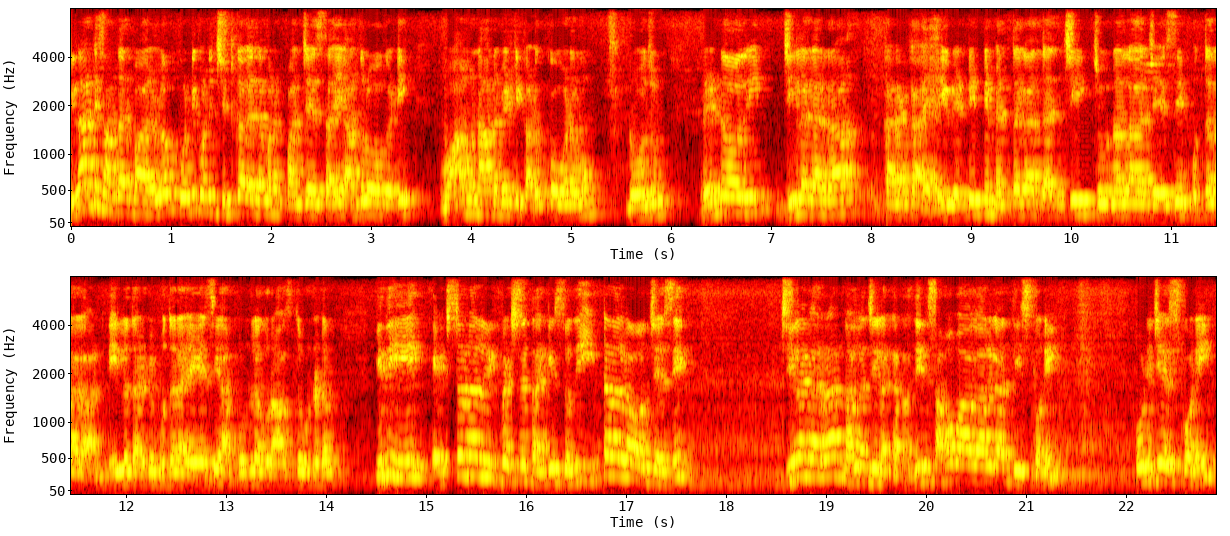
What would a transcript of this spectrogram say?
ఇలాంటి సందర్భాలలో కొన్ని కొన్ని చిట్కాలు అయితే మనకు పనిచేస్తాయి. అందులో ఒకటి వాము నానబెట్టి కడుక్కోవడము రోజు. రెండవది జీలకర్ర కరక్కాయ. ఈ రెండింటిని మెత్తగా దంచి చూర్ణంలా చేసి ముద్దలాగా నీళ్ళు తడిపి ముద్దలా వేసి ఆ పుండ్లకు రాస్తూ ఉండడం. ఇది ఎక్స్టర్నల్ ఇన్ఫెక్షన్ తగ్గిస్తుంది. ఇంటర్నల్గా వచ్చేసి జీలకర్ర నల్ల జీలకర్ర. దీన్ని సమభాగాలుగా తీసుకొని పొడి చేసుకొని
